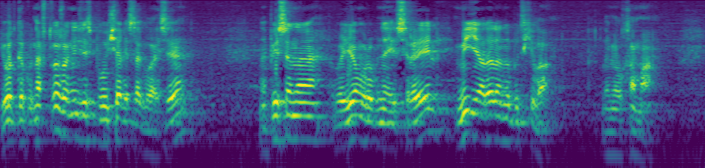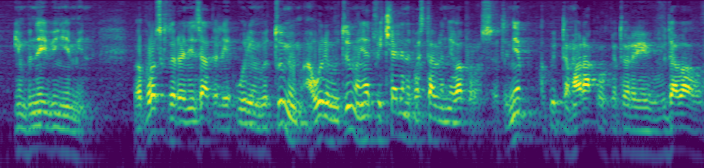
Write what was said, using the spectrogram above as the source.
И вот как, на что же они здесь получали согласие? Написано в Йом Рубне Исраэль Ми Ялела Набутхила Ламелхама Имбней Беньямин. Вопрос, который они задали Урим Ватумим, а Урим Ватумим они отвечали на поставленный вопрос. Это не какой-то там оракул, который выдавал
